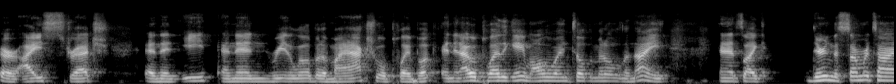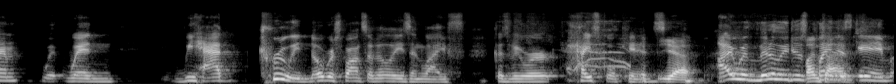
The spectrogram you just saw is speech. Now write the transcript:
or ice, stretch and then eat and then read a little bit of my actual playbook and then i would play the game all the way until the middle of the night and it's like during the summertime when we had truly no responsibilities in life because we were high school kids. yeah. I would literally just Fun play times. this game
